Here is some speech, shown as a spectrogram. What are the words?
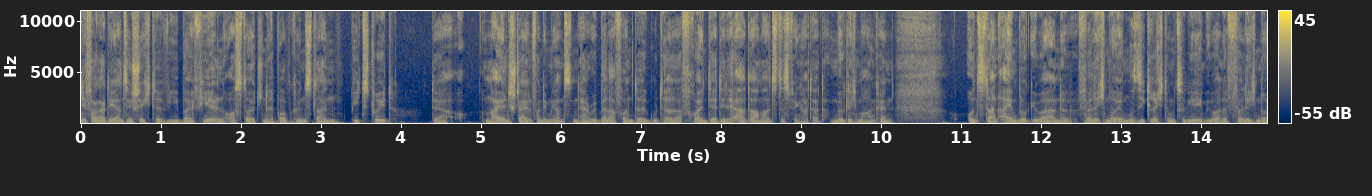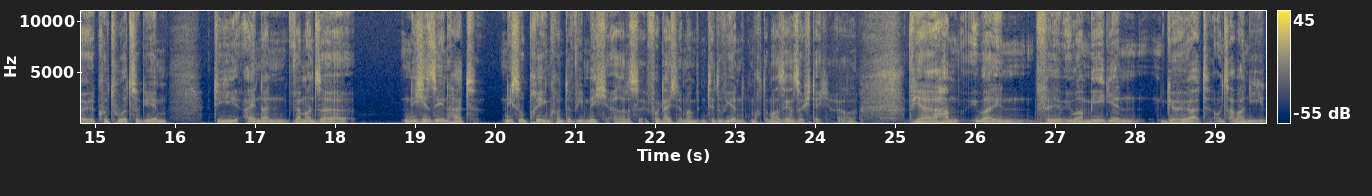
Angefangen hat die ganze Geschichte wie bei vielen ostdeutschen Hip-Hop-Künstlern Beat Street, der Meilenstein von dem Ganzen, Harry Belafonte, guter Freund der DDR damals, deswegen hat er möglich machen können, uns dann Einblick über eine völlig neue Musikrichtung zu geben, über eine völlig neue Kultur zu geben, die einen dann, wenn man sie nicht gesehen hat, nicht so prägen konnte wie mich. Also das vergleicht immer mit dem Tätowieren, das macht immer sehr süchtig. Also wir haben über den Film, über Medien gehört, uns aber nie,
